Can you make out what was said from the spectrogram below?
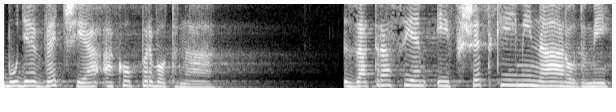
bude väčšia ako prvotná zatrasiem i všetkými národmi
